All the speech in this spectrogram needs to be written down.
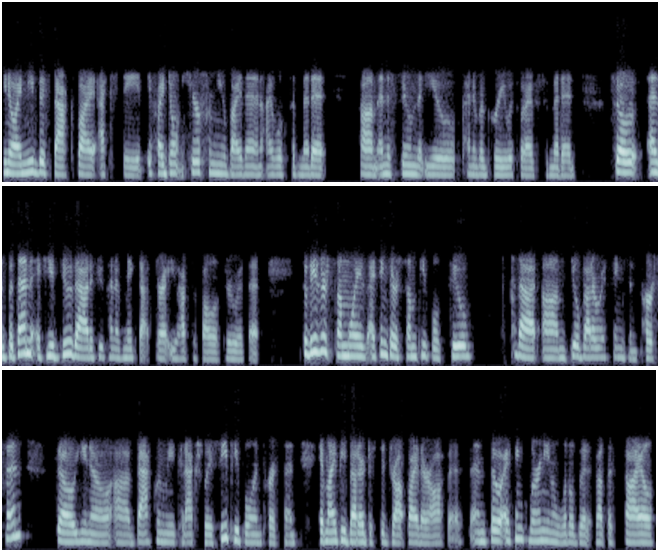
you know, I need this back by X date. If I don't hear from you by then, I will submit it um, and assume that you kind of agree with what I've submitted. So, and but then if you do that, if you kind of make that threat, you have to follow through with it. So these are some ways. I think there's some people too that um, deal better with things in person. So, you know, uh, back when we could actually see people in person, it might be better just to drop by their office. And so I think learning a little bit about the style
